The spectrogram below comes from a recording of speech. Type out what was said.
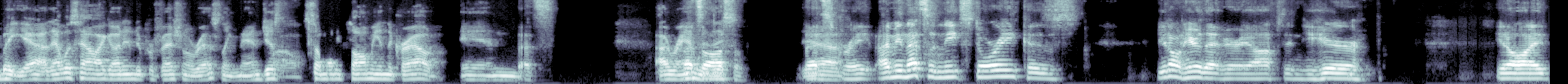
but yeah, that was how I got into professional wrestling, man. Just wow. somebody saw me in the crowd and that's I ran. That's awesome. That's great. I mean, that's a neat story because you don't hear that very often. You hear, you know, I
